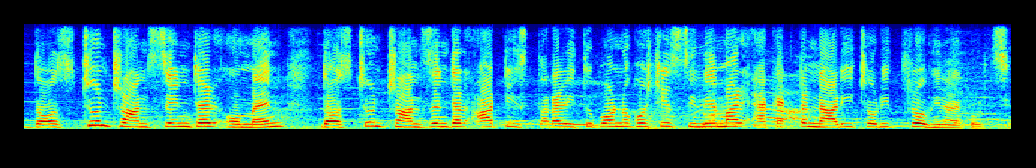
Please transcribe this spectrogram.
দশজন ট্রান্সজেন্ডার ওমেন দশজন ট্রান্সজেন্ডার আর্টিস্ট তারা ঋতুপর্ণ ঘোষের সিনেমার এক একটা নারী চরিত্র অভিনয় করছে।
